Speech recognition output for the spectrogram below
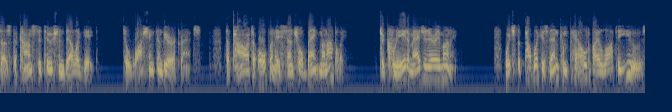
does the Constitution delegate to Washington bureaucrats the power to open a central bank monopoly to create imaginary money, which the public is then compelled by law to use,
